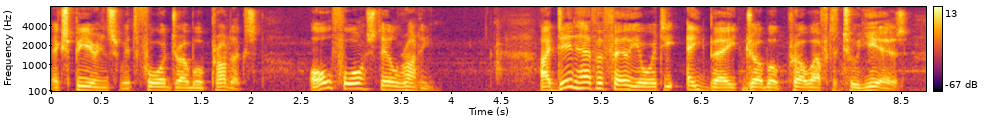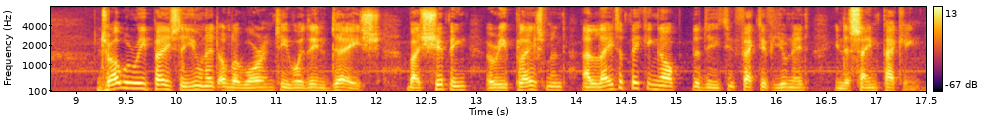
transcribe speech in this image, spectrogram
experience with 4 Drobo products, all 4 still running. I did have a failure with the 8-bay Drobo Pro after 2 years Drobo replaced the unit under warranty within days by shipping a replacement and later picking up the defective unit in the same packing.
